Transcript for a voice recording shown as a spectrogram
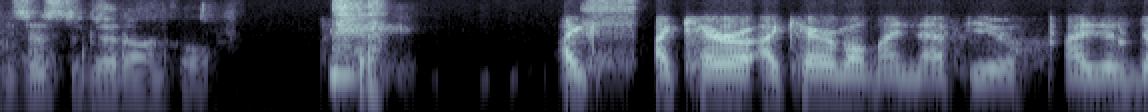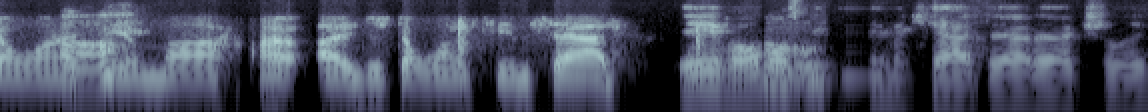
He's just a good uncle. I I care I care about my nephew. I just don't want to Aw. see him. Uh, I I just don't want to see him sad. Dave almost Aw. became a cat dad, actually.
